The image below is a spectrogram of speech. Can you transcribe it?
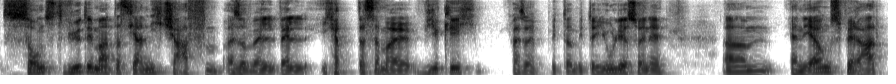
Sonst würde man das ja nicht schaffen. Also, weil, weil ich habe das einmal wirklich, also mit der, mit der Julia so eine ähm, Ernährungsberat,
